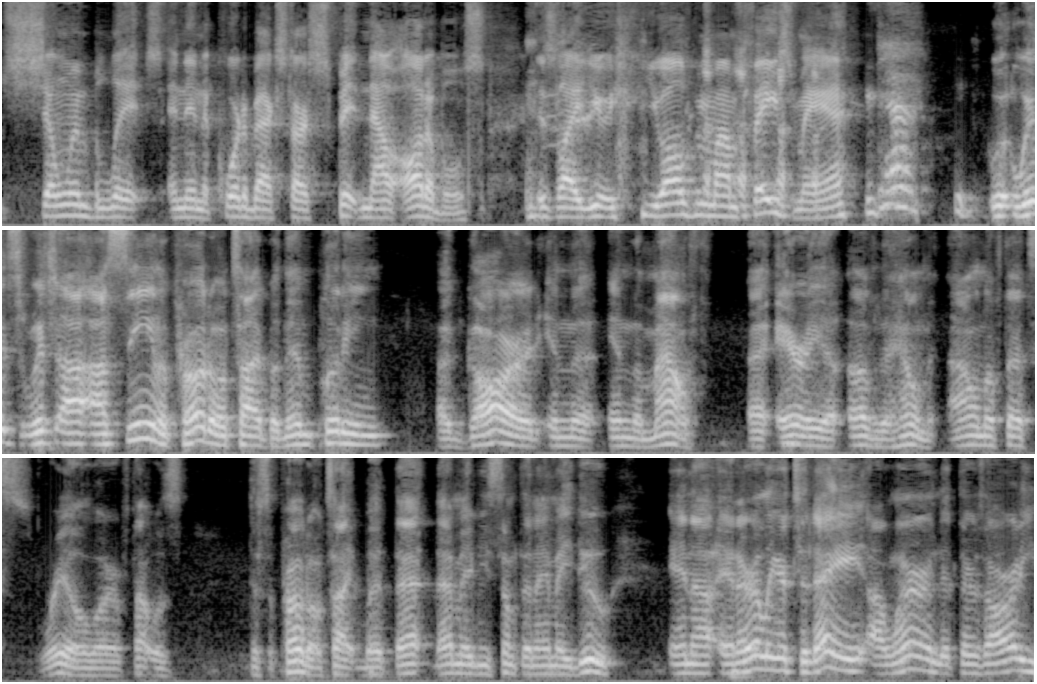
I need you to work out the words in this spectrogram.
showing blitz and then the quarterback starts spitting out audibles. It's like you you all in my face, man. Yeah. Which which I, I seen a prototype of them putting a guard in the in the mouth uh, area of the helmet. I don't know if that's real or if that was just a prototype, but that that may be something they may do. And uh, and earlier today, I learned that there's already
